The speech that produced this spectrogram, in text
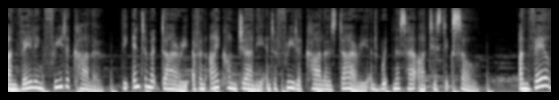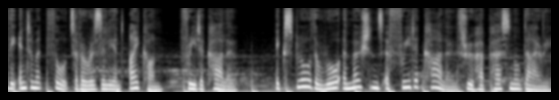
Unveiling Frida Kahlo, the intimate diary of an icon journey into Frida Kahlo's diary and witness her artistic soul. Unveil the intimate thoughts of a resilient icon, Frida Kahlo. Explore the raw emotions of Frida Kahlo through her personal diary.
